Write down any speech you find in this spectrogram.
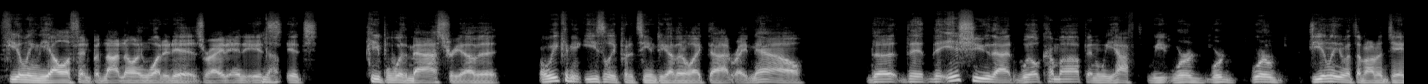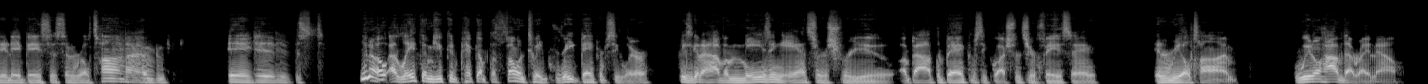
feeling the elephant, but not knowing what it is, right? And it's, yep. it's people with mastery of it. Well, we can easily put a team together like that right now. The, the, the issue that will come up and we have, we, we're, we're, we're dealing with it on a day to day basis in real time is, you know, at Latham, you can pick up the phone to a great bankruptcy lawyer who's going to have amazing answers for you about the bankruptcy questions you're facing in real time. We don't have that right now.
